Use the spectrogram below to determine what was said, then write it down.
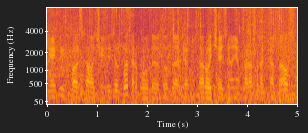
Никаких пасхалочек. Здесь вот беттер вот этот вот, да, во второй части, на нем хорошо так катался.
